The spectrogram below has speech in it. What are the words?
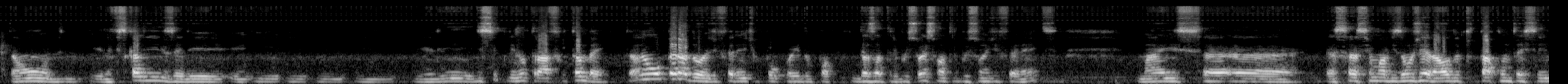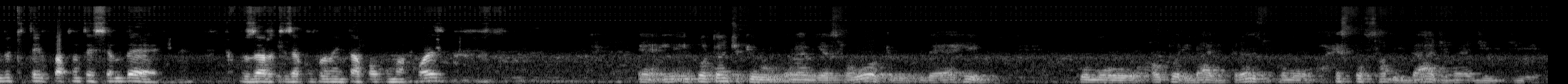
Então, ele fiscaliza, ele, e, e, e, ele disciplina o tráfego também. Então, ele é um operador diferente um pouco aí do, das atribuições, são atribuições diferentes, mas é, é essa assim, é uma visão geral do que está acontecendo, do que tem para acontecer no DR. Né? Se o Zero quiser complementar com alguma coisa. É importante que o Ananias falou, que o DR, como autoridade de trânsito, como a responsabilidade né, de, de,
